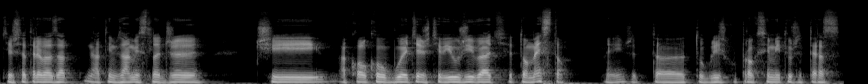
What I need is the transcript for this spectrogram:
tiež sa treba za, nad tým zamysleť, že či a koľko budete ešte využívať to mesto. Hej, že to, tú blížku proximitu, že teraz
